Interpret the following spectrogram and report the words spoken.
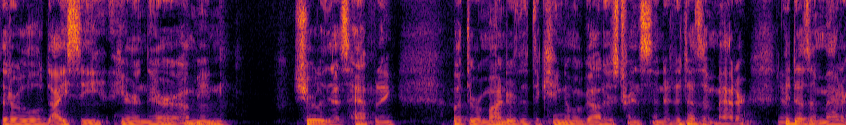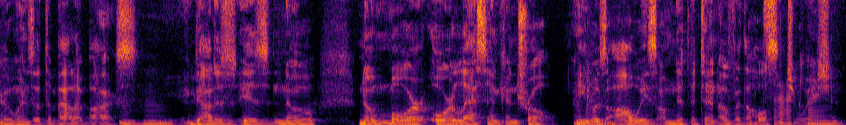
that are a little dicey here and there. Mm-hmm. I mean, surely that's happening. But the reminder that the kingdom of God is transcendent. It doesn't matter. Yeah. It doesn't matter who wins at the ballot box. Mm-hmm. God is is no no more or less in control. He mm-hmm. was always omnipotent over the whole exactly. situation.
